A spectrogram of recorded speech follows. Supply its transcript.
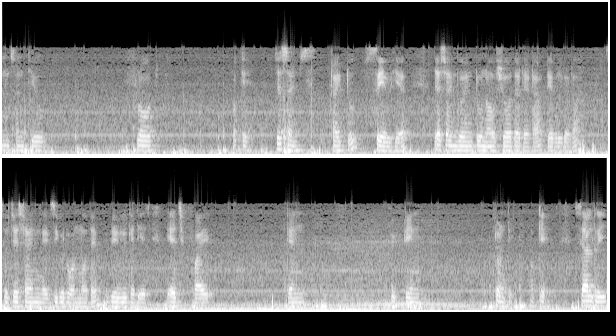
incentive. Float. Okay just I'm try to save here. Just I'm going to now show the data table data. So just I'm execute one more time. We will get age age 5 10 15 20 okay? Salary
